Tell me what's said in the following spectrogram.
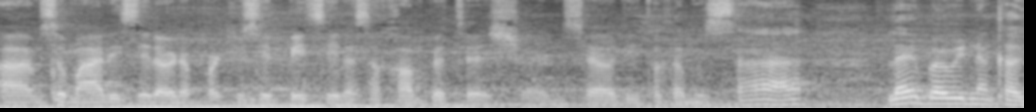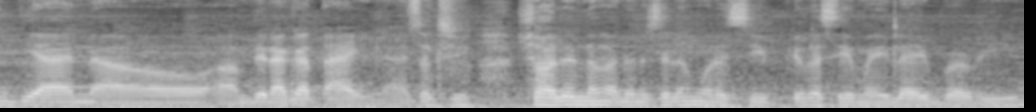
um, sumali sila or na-participate sila sa competition. So dito kami sa library ng Cagdianaw, um, Dinagat Islands. So, syalan ng ano na sila, munisipyo kasi may library.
